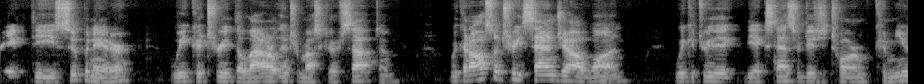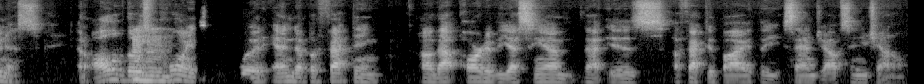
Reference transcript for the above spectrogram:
treat the supinator. We could treat the lateral intermuscular septum. We could also treat Sanjiao 1. We could treat the, the extensor digitorum communis. And all of those mm-hmm. points would end up affecting uh, that part of the SCM that is affected by the Sanjiao sinew channel.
